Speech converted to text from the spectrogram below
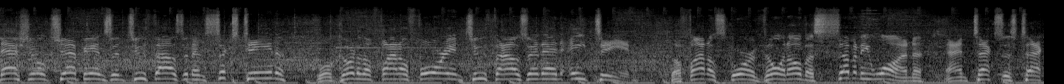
national champions in 2016 will go to the Final Four in 2018. The final score Villanova 71 and Texas Tech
